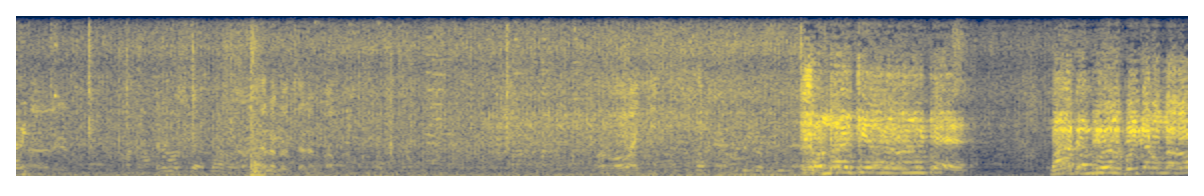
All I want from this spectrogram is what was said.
భక్తులు వస్తున్నారు ఫోన్ చేస్తున్నారు మా కంపెనీ ఎవరంటే మా వాళ్ళు గుడికాడ ఉన్నారు.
